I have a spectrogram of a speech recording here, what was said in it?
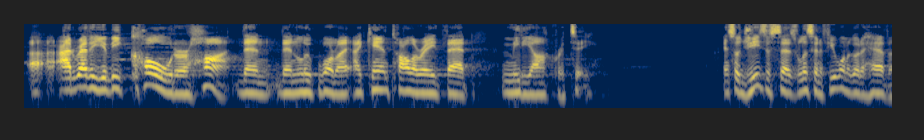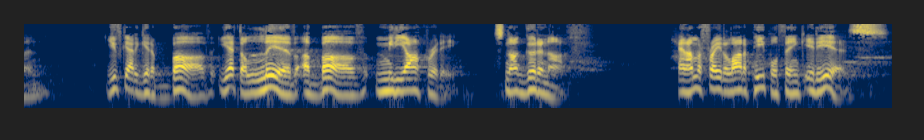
Uh, I'd rather you be cold or hot than, than lukewarm. I, I can't tolerate that mediocrity. And so Jesus says, listen, if you want to go to heaven, you've got to get above, you have to live above mediocrity. It's not good enough. And I'm afraid a lot of people think it is.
